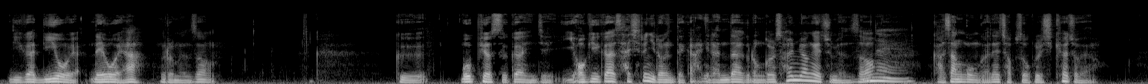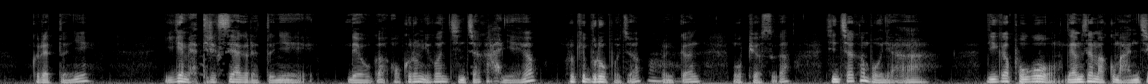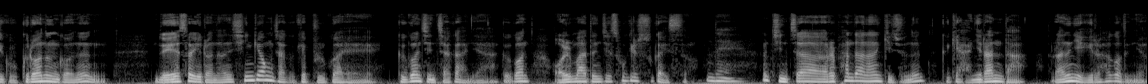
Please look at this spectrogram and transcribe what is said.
네가 니오야 네오야 그러면서 그 모피어스가 이제 여기가 사실은 이런 데가 아니란다 그런 걸 설명해 주면서 네. 가상 공간에 접속을 시켜줘요. 그랬더니 이게 매트릭스야 그랬더니 네오가 어 그럼 이건 진짜가 아니에요? 그렇게 물어보죠. 어. 그러니까 모피어스가 진짜가 뭐냐? 네가 보고 냄새 맡고 만지고 그러는 거는 뇌에서 일어나는 신경 자극에 불과해. 그건 진짜가 아니야. 그건 얼마든지 속일 수가 있어. 네. 그럼 진짜를 판단하는 기준은 그게 아니란다. 라는 얘기를 하거든요.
